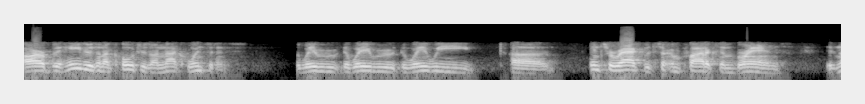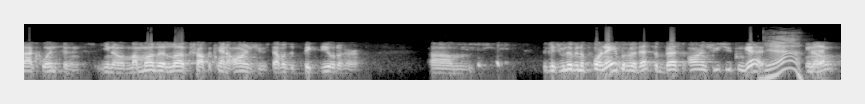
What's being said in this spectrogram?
our behaviors and our cultures are not coincidence. The way we, the way we, the way we uh, interact with certain products and brands is not coincidence. You know, my mother loved Tropicana orange juice. That was a big deal to her. Um, because you live in a poor neighborhood, that's the best orange juice you can get. Yeah. You know.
